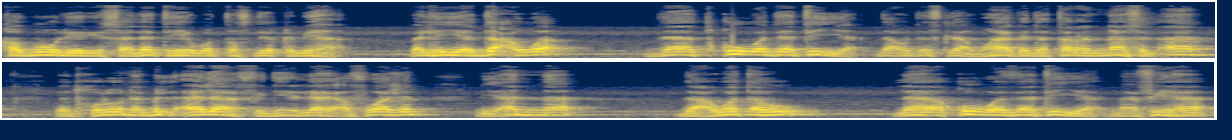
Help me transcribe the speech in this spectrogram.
قبول رسالته والتصديق بها بل هي دعوة ذات قوة ذاتية دعوة الإسلام. وهكذا ترى الناس الآن يدخلون بالآلاف في دين الله أفواجا لأن دعوته لها قوة ذاتية ما فيها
